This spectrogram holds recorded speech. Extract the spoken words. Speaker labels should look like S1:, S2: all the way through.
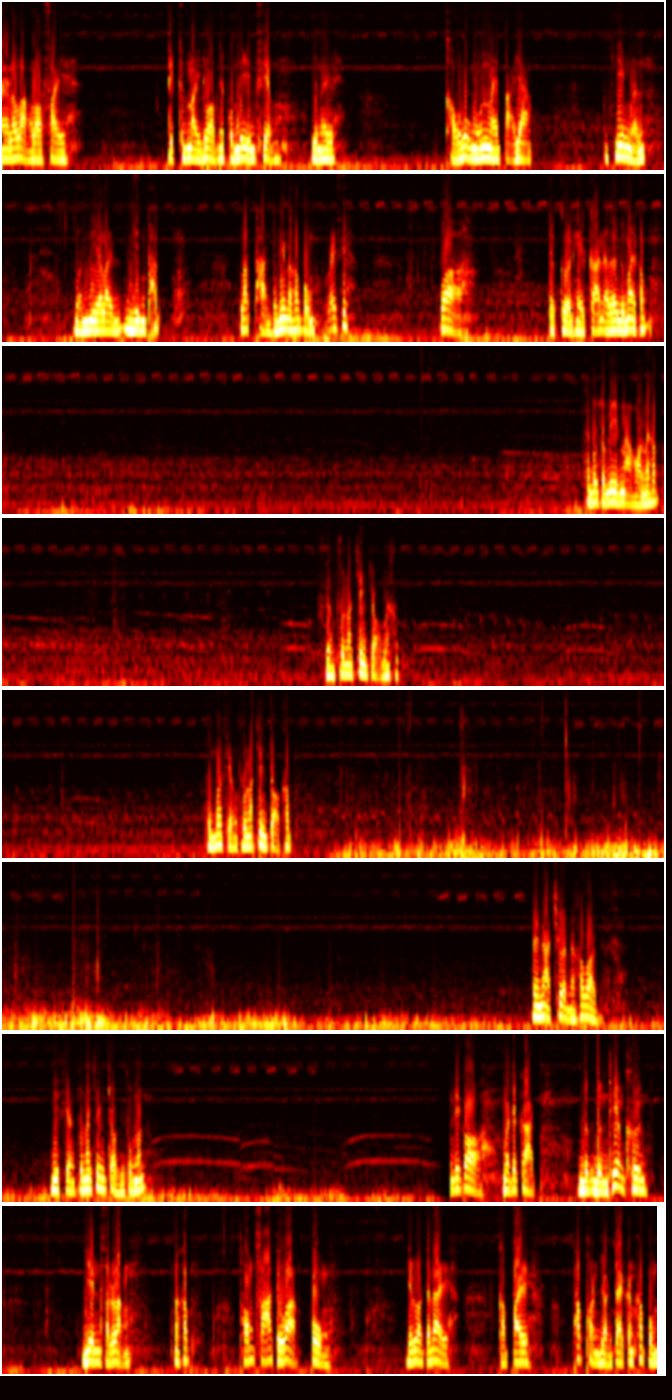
S1: ในระหว่างรอไฟ ติดขึ้นมาอีกรอบนี่ผมได้ยินเสียงอยู่ใน เขาลูกนู้นในป่ายางเมื่อกี้เหมือน เหมือนมีอะไรบินพัดลัดผ่านตรงนี้นะครับ ผมไว้สิว่าจะเกิดเหตุการณ์อะไรหรือไม่ครับท่านผู้ชมได้ยินหมาหอนไหมครับ สียงสุนัขจิ้งจอกไหมครับ ผมว่าเสียงสุนัขจิ้งจอกครับไม่น่าเชื่อนะครับว่า มีเสียงสุนัขจิ้งจอกอยู่ตรงนั้นอันนี้ก็บรรยากาศ ดึกดื่นเที่ยงคืน เย็นสันหลังนะครับ ท้องฟ้าถือว่าโปร่ง เดี๋ยวเราจะได้กลับไปพักผ่อนหย่อนใจกันครับผม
